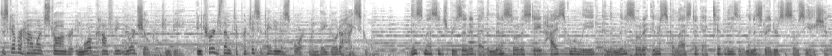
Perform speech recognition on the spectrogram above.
Discover how much stronger and more confident your children can be. Encourage them to participate in a sport when they go to high school. This message presented by the Minnesota State High School League and the Minnesota Interscholastic Activities Administrators Association.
